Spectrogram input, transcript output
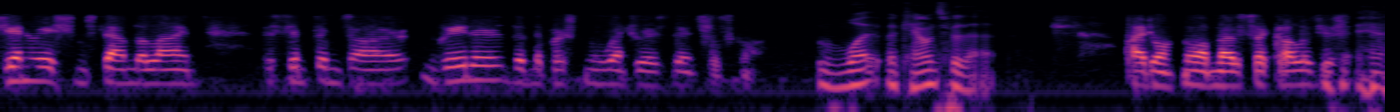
generations down the line, the symptoms are greater than the person who went to residential school. What accounts for that? I don't know. I'm not a psychologist. yeah.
